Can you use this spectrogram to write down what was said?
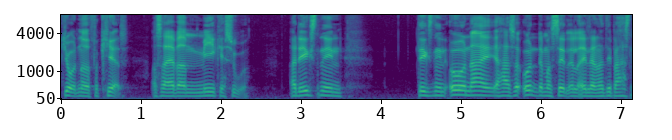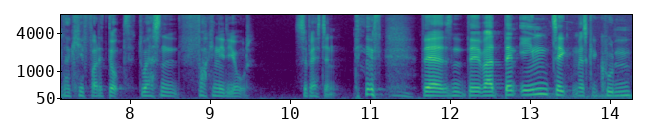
gjort noget forkert. Og så har jeg været mega sur. Og det er ikke sådan en, det er ikke sådan en, åh oh, nej, jeg har så ondt af mig selv, eller et eller andet. Det er bare sådan, her, kæft, hvor er det dumt. Du er sådan en fucking idiot, Sebastian. det, er sådan, det er bare den ene ting, man skal kunne,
